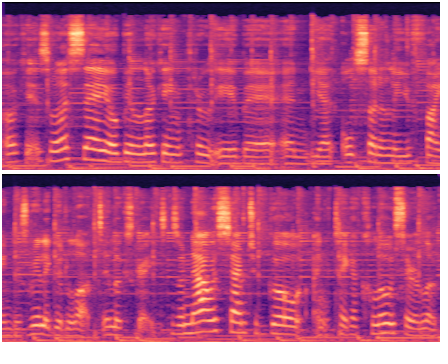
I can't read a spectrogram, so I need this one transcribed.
Okay, so let's say you've been looking through eBay and yet all suddenly you find this really good lot. It looks great. So now it's time to go and take a closer look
